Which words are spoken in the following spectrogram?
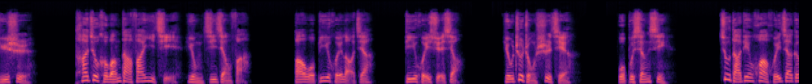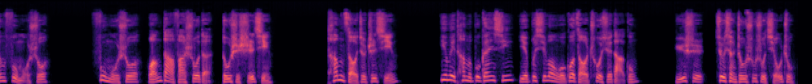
于是，他就和王大发一起用激将法，把我逼回老家，逼回学校。有这种事情，我不相信，就打电话回家跟父母说。父母说王大发说的都是实情，他们早就知情，因为他们不甘心，也不希望我过早辍学打工，于是就向周叔叔求助。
